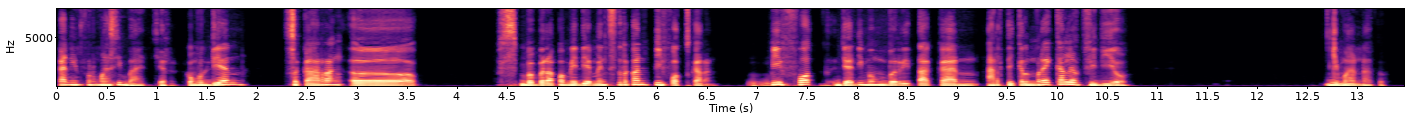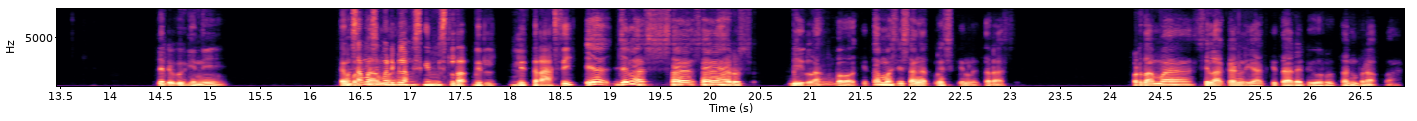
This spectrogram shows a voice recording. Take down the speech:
kan informasi banjir. Kemudian sekarang eh, s- beberapa media mainstream kan pivot sekarang. Mm. Pivot jadi memberitakan artikel mereka lewat video. Gimana tuh? jadi begini yang Masa masih mau pertama- dibilang miskin literasi? ya jelas. Saya saya harus bilang bahwa kita masih sangat miskin literasi. Pertama silakan lihat kita ada di urutan berapa.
